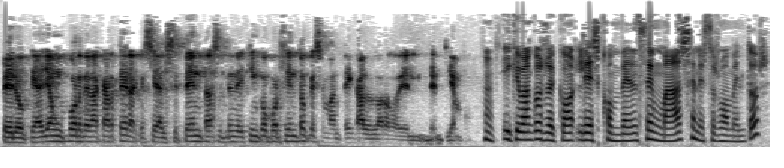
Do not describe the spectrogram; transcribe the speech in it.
Pero que haya un core de la cartera que sea el 70-75% que se mantenga a lo largo del, del tiempo. ¿Y qué bancos les convencen más en estos momentos?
